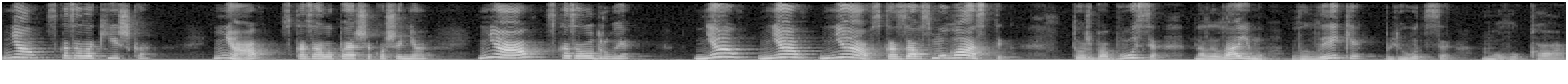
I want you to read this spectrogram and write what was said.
Няв, сказала кішка. Няв, сказало перше кошеня. Няв, сказало друге. Няв, няв, няв, сказав смугастик. Тож бабуся налила йому велике блюдце молока.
